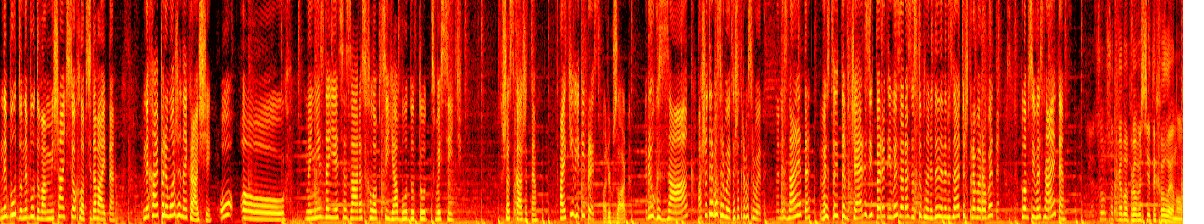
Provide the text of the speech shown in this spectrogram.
Не буду, не буду вам мішати. Все, хлопці, давайте. Нехай переможе найкращий. О-о. Мені здається, зараз, хлопці, я буду тут висіть. Що скажете? А який, який приз? Рюкзак. рюкзак. А що треба зробити? Що треба зробити? Ви не знаєте? Ви стоїте в черзі перед і ви зараз наступна людина. Ви не знаєте, що треба робити? Хлопці, ви знаєте? Я чув, що треба провисіти хвилину.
